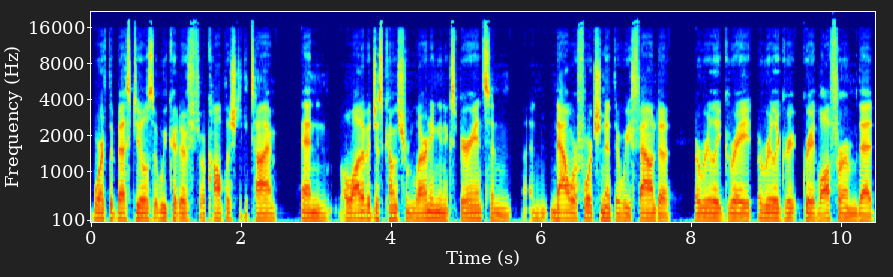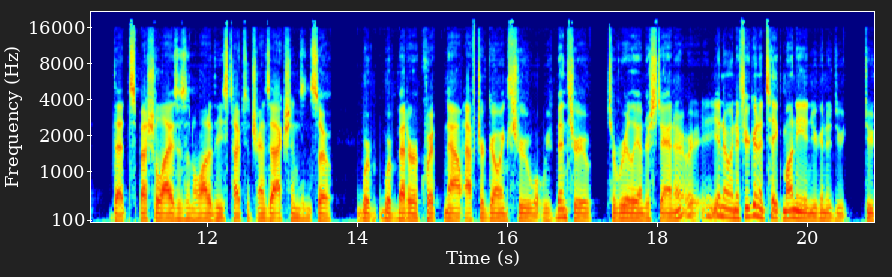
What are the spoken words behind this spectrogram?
weren't the best deals that we could have accomplished at the time. And a lot of it just comes from learning and experience. And, and now we're fortunate that we found a, a really great, a really great, great law firm that, that specializes in a lot of these types of transactions. And so we're, we're better equipped now after going through what we've been through to really understand it. You know, and if you're going to take money and you're going to do, do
